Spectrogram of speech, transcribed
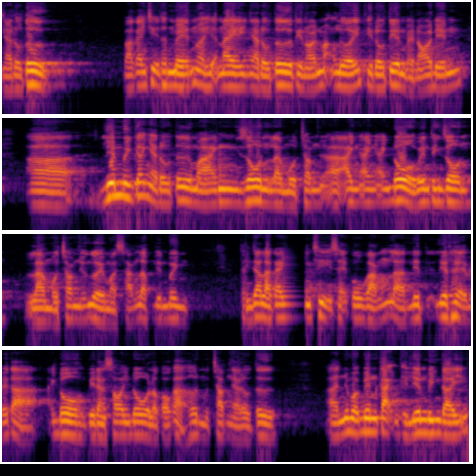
nhà đầu tư và các anh chị thân mến và hiện nay nhà đầu tư thì nói mạng lưới thì đầu tiên phải nói đến uh, liên minh các nhà đầu tư mà anh John là một trong uh, anh anh anh Đô ở bên Tinh John là một trong những người mà sáng lập liên minh. Thành ra là các anh chị sẽ cố gắng là liên, liên hệ với cả anh Đô vì đằng sau anh Đô là có cả hơn 100 nhà đầu tư. À, nhưng mà bên cạnh thì liên minh đấy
